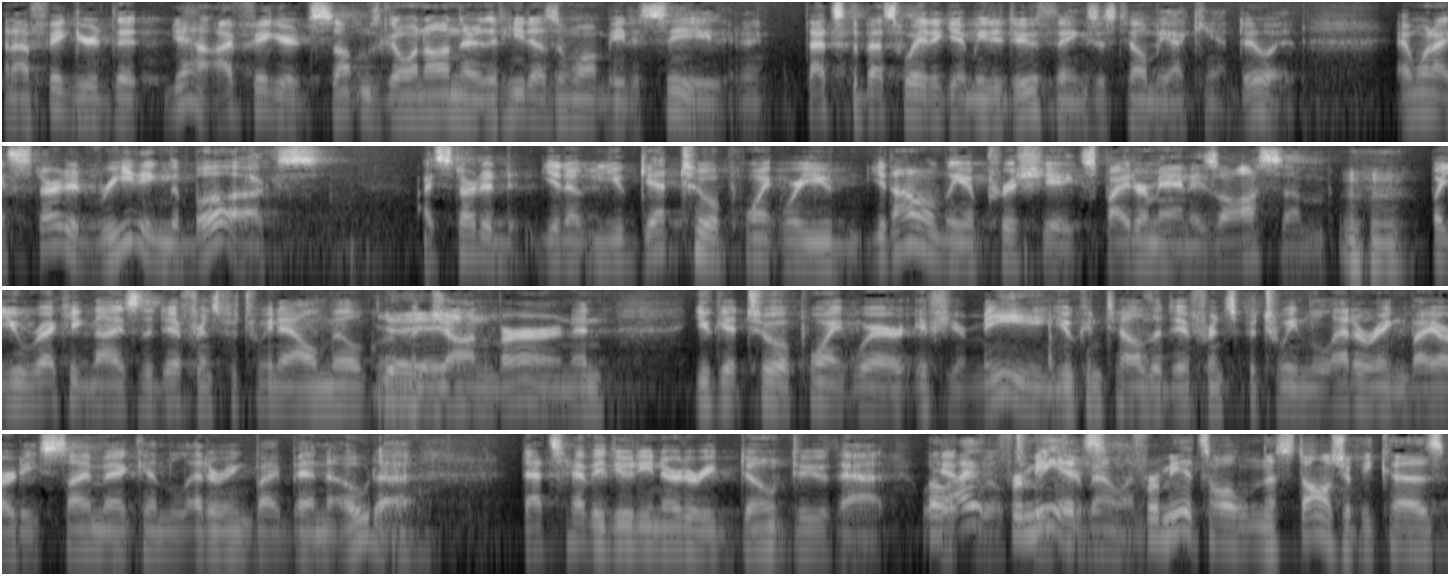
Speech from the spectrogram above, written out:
And I figured that, yeah, I figured something's going on there that he doesn't want me to see. That's the best way to get me to do things is tell me I can't do it. And when I started reading the books, I started, you know, you get to a point where you, you not only appreciate Spider Man is awesome, but you recognize the difference between Al Milgrom Mm-hmm. Yeah, and yeah, John Byrne. And you get to a point where, if you're me, you can tell the difference between lettering by Artie Simek and lettering by Ben Oda. That's heavy duty nerdery. Don't do that. Well, I, for me, it's melon. for me, it's all nostalgia because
